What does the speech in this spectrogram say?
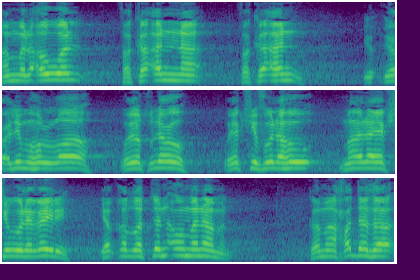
أما الأول فكأن فكأن يعلمه الله ويطلعه ويكشف له ما لا يكشف لغيره يقظة أو مناما. كما حدث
